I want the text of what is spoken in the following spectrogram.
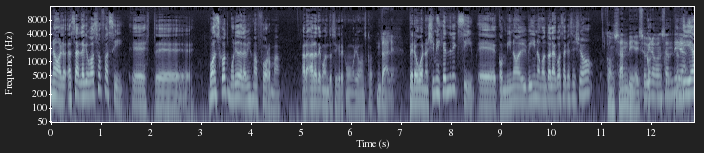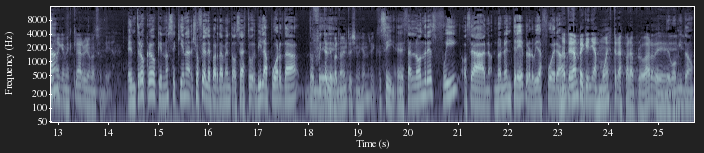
No, o sea, lo que pasó fue así. Este, Bon Scott murió de la misma forma. Ahora, ahora te cuento si querés cómo murió Bon Scott. Dale. Pero bueno, Jimi Hendrix sí, eh, combinó el vino con toda la cosa, qué sé yo. Con sandía. Hizo vino con con sandía. sandía. No hay que mezclar vino con sandía. Entró creo que no sé quién, a- yo fui al departamento, o sea, estuve, vi la puerta donde... ¿Fuiste al departamento de Jimi Hendrix? Sí, está en Londres, fui, o sea, no, no, no entré, pero lo vi de afuera. ¿No te dan pequeñas muestras para probar de, ¿De vómito?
